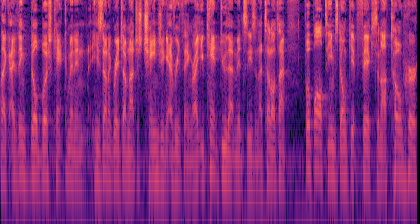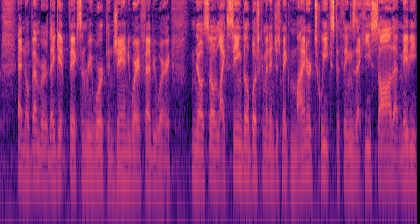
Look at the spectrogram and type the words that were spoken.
like I think Bill Busch can't come in and he's done a great job not just changing everything, right? You can't do that midseason. I tell all the time. Football teams don't get fixed in October and November. They get fixed and reworked in January, February. You know, so like seeing Bill Busch come in and just make minor tweaks to things that he saw that maybe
